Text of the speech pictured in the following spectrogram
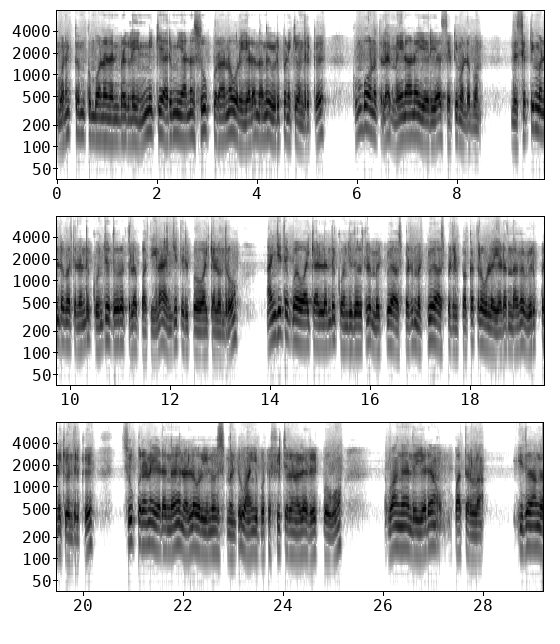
வணக்கம் கும்பகோணம் நண்பர்களே. இன்றைக்கி அருமையான சூப்பரான ஒரு இடம் தாங்க விற்பனைக்கு வந்திருக்கு. கும்பகோணத்தில் மெயினான ஏரியா செட்டி மண்டபம் இந்த செட்டி மண்டபத்துலேருந்து கொஞ்சம் தூரத்தில் பார்த்தீங்கன்னா அஞ்சு தெளிப்பு வாய்க்கால் வந்துடும் அஞ்சு தெளிப்பு வாய்க்கால்லேருந்து கொஞ்சம் தூரத்தில் மெட்வே ஹாஸ்பிட்டல். மெட்வே ஹாஸ்பிட்டல் பக்கத்தில் உள்ள இடம் தாங்க விற்பனைக்கு வந்திருக்கு. சூப்பரான இடங்க. நல்ல ஒரு இன்வெஸ்ட்மெண்ட்டு வாங்கி போட்டு ஃபியூச்சரில் நல்ல ரேட் போகும். வாங்க அந்த இடம் பார்த்துடலாம். இதுதாங்க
